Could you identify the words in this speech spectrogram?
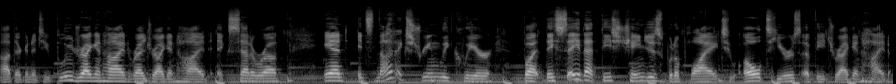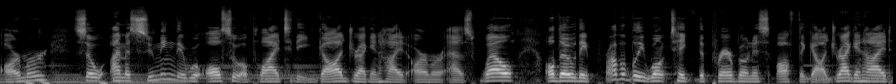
uh, they're going to do blue Dragonhide, red Dragonhide, etc. And it's not extremely clear, but they say that these changes would apply to all tiers of the Dragonhide armor, so I'm assuming they will also apply to the God Dragonhide armor as well, although they probably won't take the prayer bonus off the God Dragonhide,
